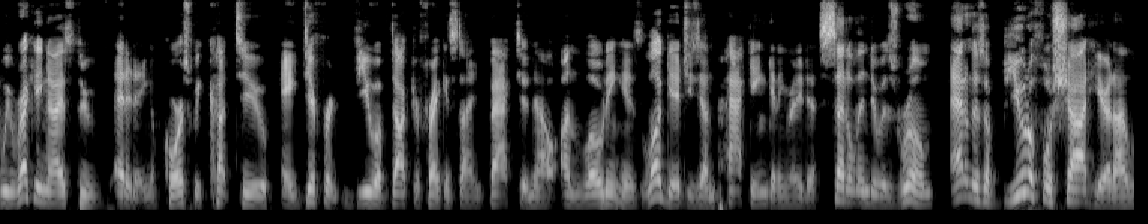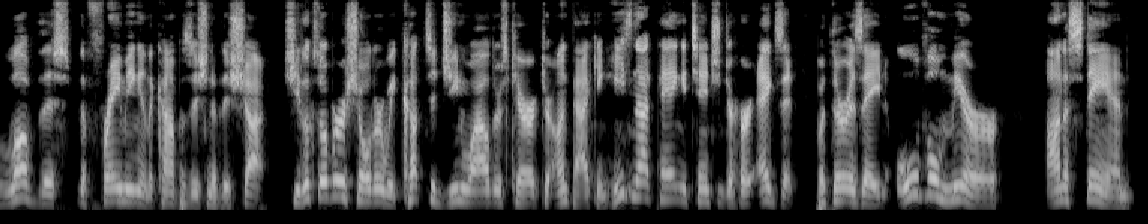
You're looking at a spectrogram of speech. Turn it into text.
we recognize through editing, of course, we cut to a different view of Dr. Frankenstein back to now unloading his luggage. He's unpacking, getting ready to settle into his room. Adam, there's a beautiful shot here, and I love this the framing and the composition of this shot. She looks over her shoulder. We cut to Gene Wilder's character unpacking. He's not paying attention to her exit, but there is an oval mirror on a stand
